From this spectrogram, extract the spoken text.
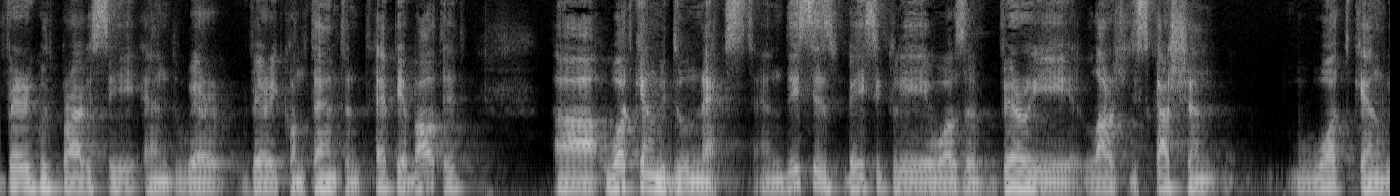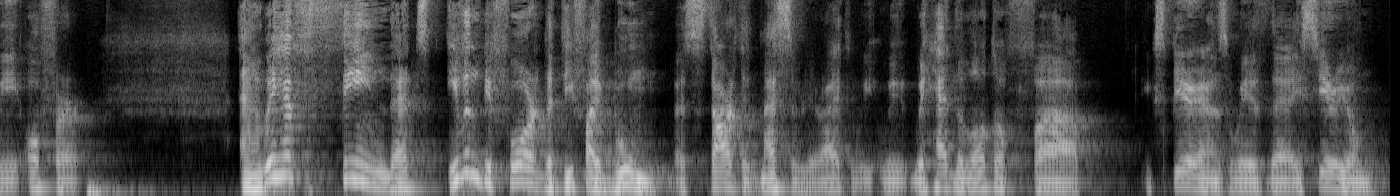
very good privacy and we're very content and happy about it, uh, what can we do next? And this is basically was a very large discussion. What can we offer? And we have seen that even before the DeFi boom started massively, right? We, we, we had a lot of uh, experience with uh, Ethereum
